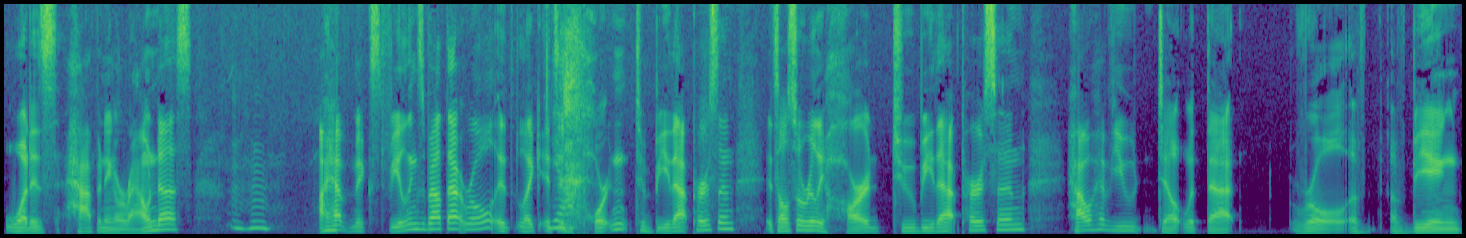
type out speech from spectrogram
what is happening around us. I have mixed feelings about that role. It like it's Yeah. important to be that person. It's also really hard to be that person. How have you dealt with that role of of being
